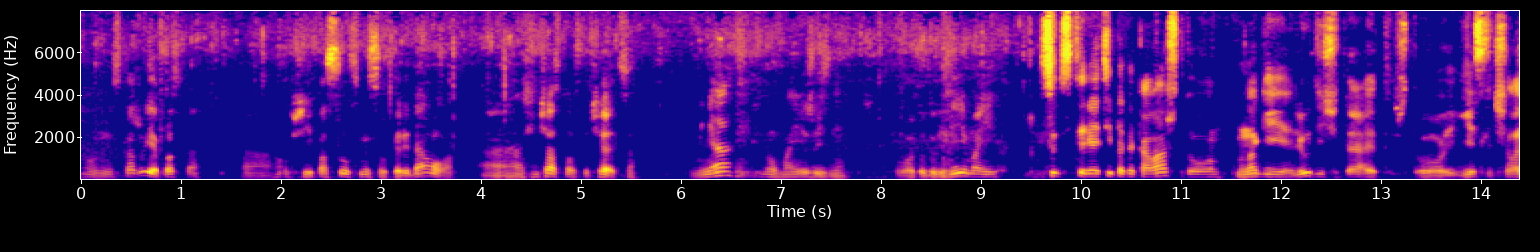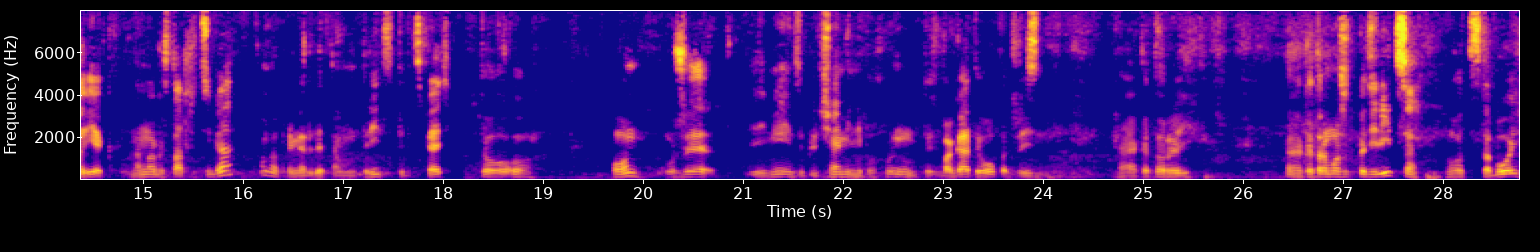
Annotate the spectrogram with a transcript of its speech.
ну, не скажу, я просто э, общий посыл, смысл передам его. А, очень часто встречается у меня, ну, в моей жизни, вот, у друзей моих. Суть стереотипа такова, что многие люди считают, что если человек намного старше тебя, ну, например, лет там 30-35, то он уже имеет за плечами неплохой, ну, то есть богатый опыт жизни, а, который, а, который может поделиться вот с тобой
